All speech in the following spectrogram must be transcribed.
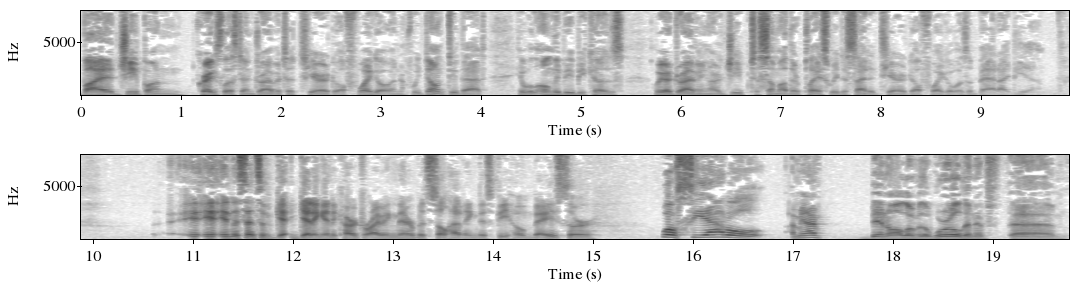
buy a Jeep on Craigslist and drive it to Tierra del Fuego. And if we don't do that, it will only be because we are driving our Jeep to some other place we decided Tierra del Fuego was a bad idea. In, in the sense of get, getting in a car, driving there, but still having this be home base, or Well, Seattle. I mean, I've been all over the world and have um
